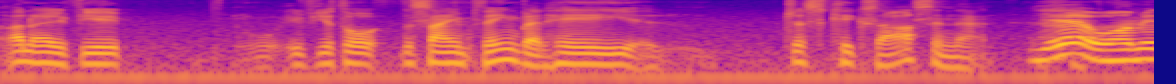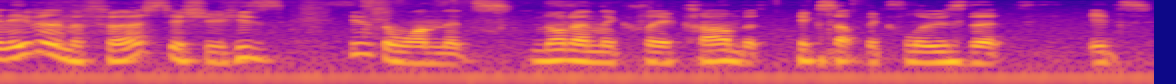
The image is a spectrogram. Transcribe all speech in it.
I don't know if you if you thought the same thing, but he just kicks ass in that. Yeah, well, I mean, even in the first issue, he's he's the one that's not only clear calm, but picks up the clues that it's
